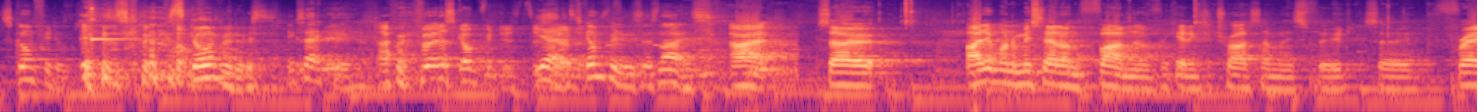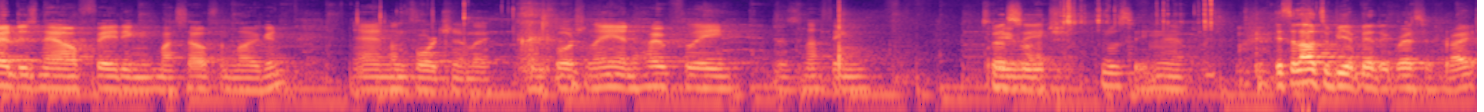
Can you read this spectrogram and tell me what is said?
skumfidus. Skumfidus. exactly. I prefer Scompidus to Yeah, be honest. skumfidus is nice. Alright, so I didn't want to miss out on the fun of getting to try some of this food. So Fred is now feeding myself and Logan. And Unfortunately. unfortunately, and hopefully there's nothing too We'll see. much. We'll see. Yeah. It's allowed to be a bit aggressive, right?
